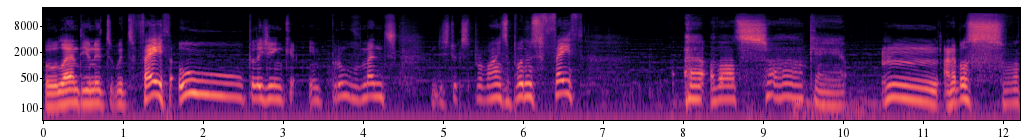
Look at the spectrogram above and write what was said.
uh, land unit with faith. Ooh, pillaging improvements. Districts provides bonus faith. Uh, about... Okay. Hmm, anebo svat...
